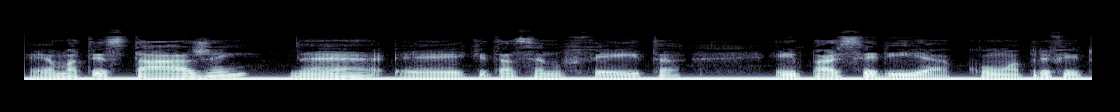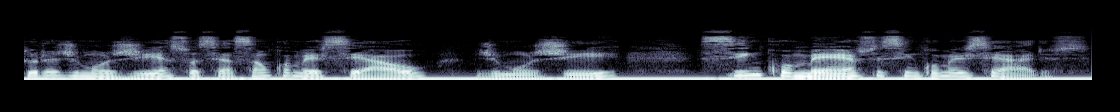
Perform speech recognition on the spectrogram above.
É uma testagem né, é, que está sendo feita em parceria com a Prefeitura de Mogi, Associação Comercial de Mogi, Sim Comércio e Sim Comerciários.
